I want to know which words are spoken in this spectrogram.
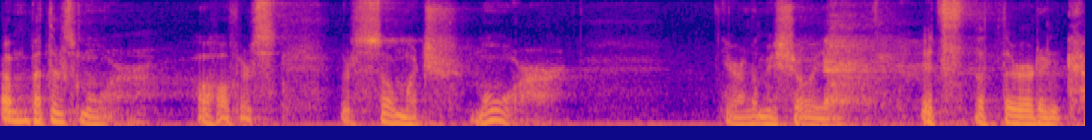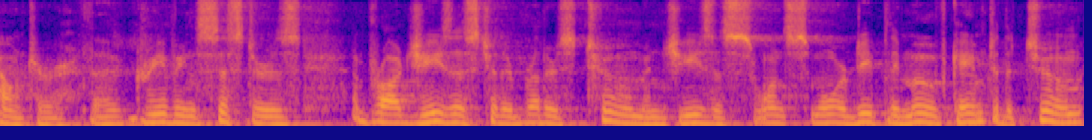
Um, but there's more. Oh, there's, there's so much more. Here, let me show you. It's the third encounter. The grieving sisters brought Jesus to their brother's tomb, and Jesus, once more deeply moved, came to the tomb.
